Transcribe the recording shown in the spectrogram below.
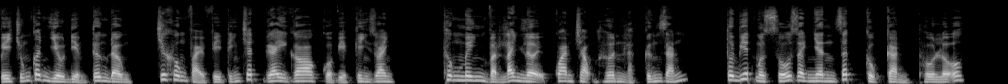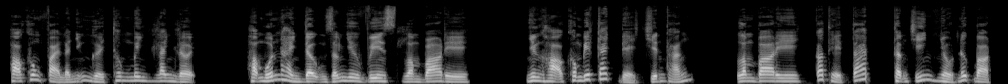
vì chúng có nhiều điểm tương đồng chứ không phải vì tính chất gay go của việc kinh doanh. Thông minh và lanh lợi quan trọng hơn là cứng rắn. Tôi biết một số doanh nhân rất cục cằn, thô lỗ. Họ không phải là những người thông minh lanh lợi. Họ muốn hành động giống như Vince Lombardi, nhưng họ không biết cách để chiến thắng. Lombardi có thể tát, thậm chí nhổ nước bọt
